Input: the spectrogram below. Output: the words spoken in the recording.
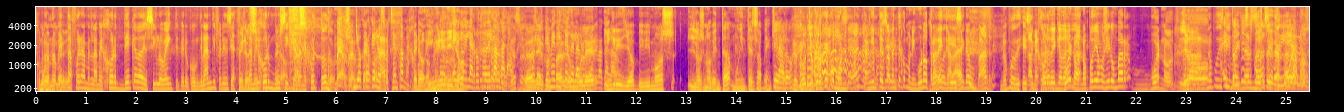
Como que los 90 fueran la mejor década del siglo XX, pero con gran diferencia. la mejor música, la mejor todo. yo creo que los 80 mejor. Pero Ingrid y yo. Y la ruta del bacalao. ¿qué me dices de la ruta del bacalao? Ingrid y yo vivimos los 90 muy intensamente. ¿eh? Claro. Pero yo creo que como tan intensamente como ninguna otra no década. No podíais ¿eh? ir a un bar. No podíais La mejor década. Bueno, no podíamos ir a un bar. Bueno, yo... no pudiste bailar no estoy de acuerdo.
